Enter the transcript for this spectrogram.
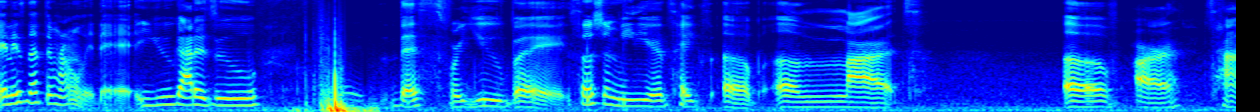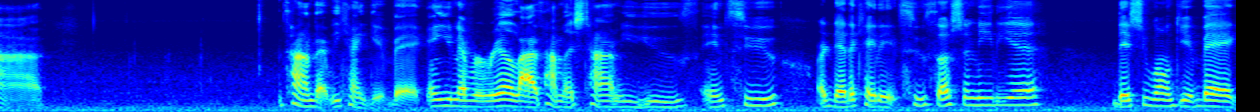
and there's nothing wrong with that. You gotta do what's best for you, but social media takes up a lot of our time time that we can't get back and you never realize how much time you use into or dedicated to social media that you won't get back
